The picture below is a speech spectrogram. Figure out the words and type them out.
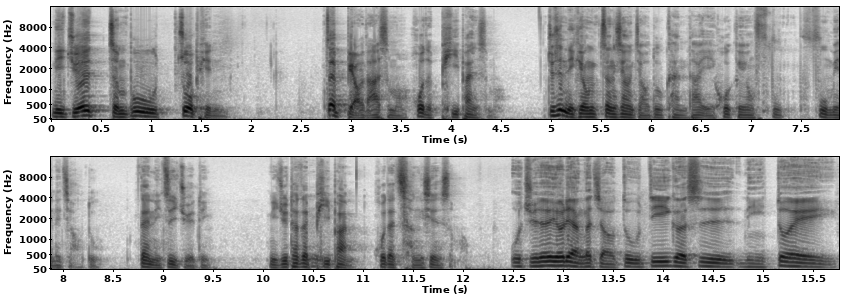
你觉得整部作品在表达什么，或者批判什么？就是你可以用正向角度看它，也或可以用负负面的角度，但你自己决定。你觉得他在批判或在呈现什么？我觉得有两个角度，第一个是你对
